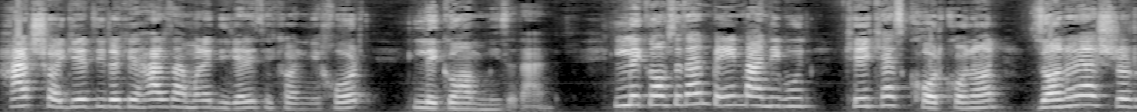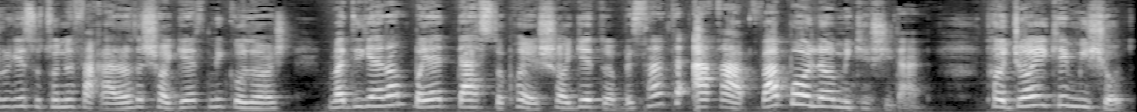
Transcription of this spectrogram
هر شاگردی را که هر زمان دیگری تکان می‌خورد لگام می‌زدند. لگام زدن به این معنی بود که یکی از کارکنان زانویش را روی ستون فقرات شاگرد میگذاشت و دیگران باید دست و پای شاگرد را به سمت عقب و بالا میکشیدند تا جایی که می‌شد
